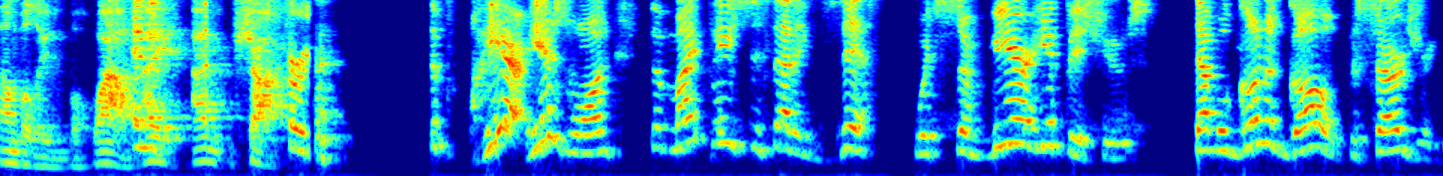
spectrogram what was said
Unbelievable. Wow. And I, I'm shocked. the, here, here's one that my patients that exist with severe hip issues that were going to go for surgery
